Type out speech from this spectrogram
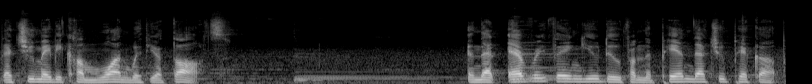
that you may become one with your thoughts. And that everything you do, from the pen that you pick up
